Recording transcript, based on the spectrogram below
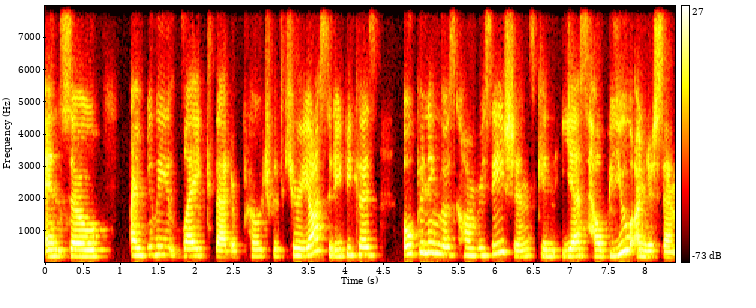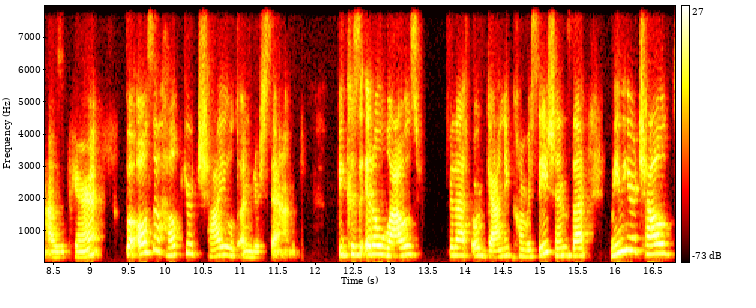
And so I really like that approach with curiosity because opening those conversations can, yes, help you understand as a parent, but also help your child understand because it allows for that organic conversations that maybe your child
